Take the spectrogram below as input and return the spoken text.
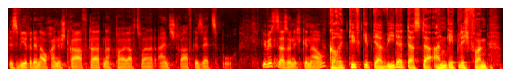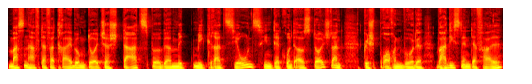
Das wäre dann auch eine Straftat nach 201 Strafgesetzbuch. Wir wissen es also nicht genau. Korrektiv gibt ja wieder, dass da angeblich von massenhafter Vertreibung deutscher Staatsbürger mit Migrationshintergrund aus Deutschland gesprochen wurde. War dies denn der Fall?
